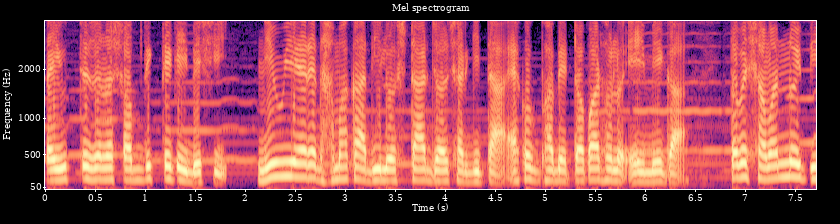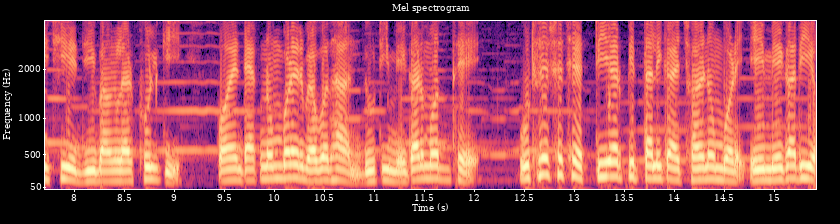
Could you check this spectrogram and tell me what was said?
তাই উত্তেজনা সব দিক থেকেই বেশি। নিউ ইয়ারে ধামাকা দিল স্টার জলসার গীতা। এককভাবে টপার হলো এই মেগা। তবে সামান্যই পিছিয়ে জি বাংলার ফুলকি। পয়েন্ট এক নম্বরের ব্যবধান দুটি মেগার মধ্যে। উঠে এসেছে টিআরপির তালিকায় ছয় নম্বরে। এই মেগা দিয়ে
